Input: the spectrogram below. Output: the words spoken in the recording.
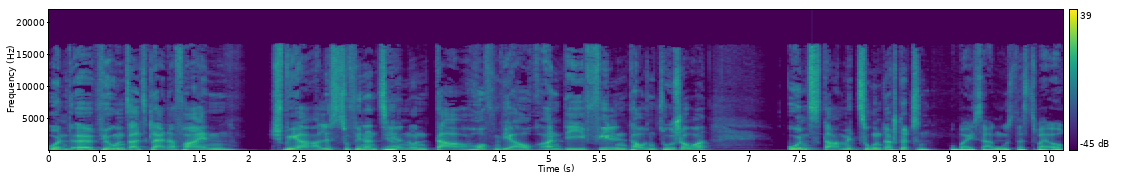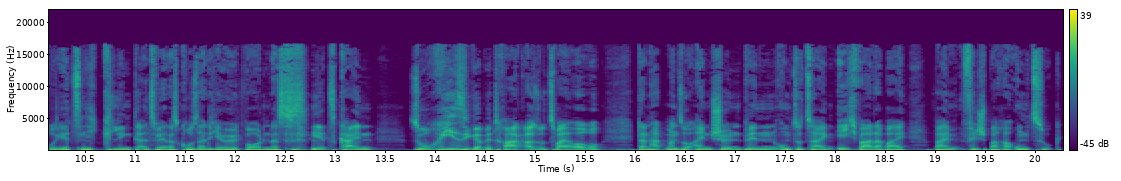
Und äh, für uns als kleiner Verein schwer alles zu finanzieren. Und da hoffen wir auch an die vielen tausend Zuschauer, uns damit zu unterstützen. Wobei ich sagen muss, dass zwei Euro jetzt nicht klingt, als wäre das großartig erhöht worden. Das ist jetzt kein so riesiger Betrag. Also zwei Euro, dann hat man so einen schönen Pin, um zu zeigen, ich war dabei beim Fischbacher Umzug.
